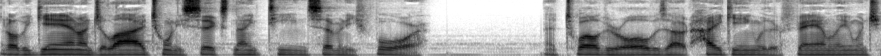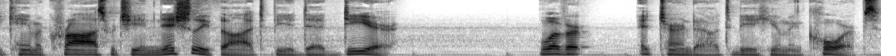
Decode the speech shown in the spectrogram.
It all began on July 26, 1974. That 12 year old was out hiking with her family when she came across what she initially thought to be a dead deer. However, it turned out to be a human corpse.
